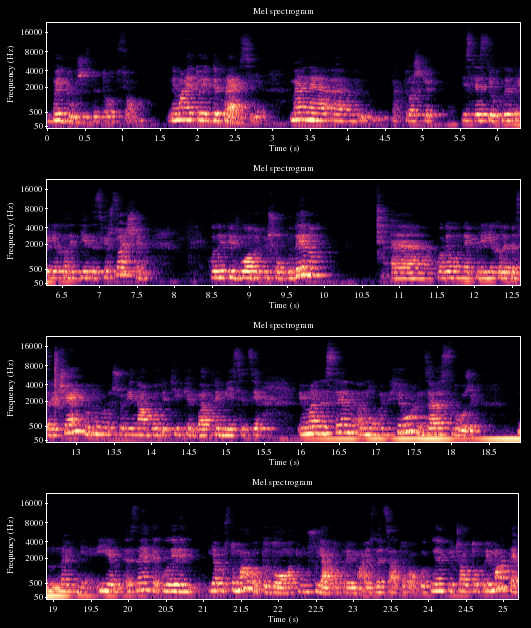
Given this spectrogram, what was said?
байдужість до того всього. Немає тої депресії. У мене ем, так трошки після слів, коли приїхали діти з Херсонщини, коли під воду пішов будинок, е, коли вони приїхали без речей, подумали, що війна буде тільки 2-3 місяці. І в мене син, ну він хірург, він зараз служить війні. І знаєте, коли він, я просто мало додому, тому що я то приймаю з 20-го року. І коли він почав то приймати,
